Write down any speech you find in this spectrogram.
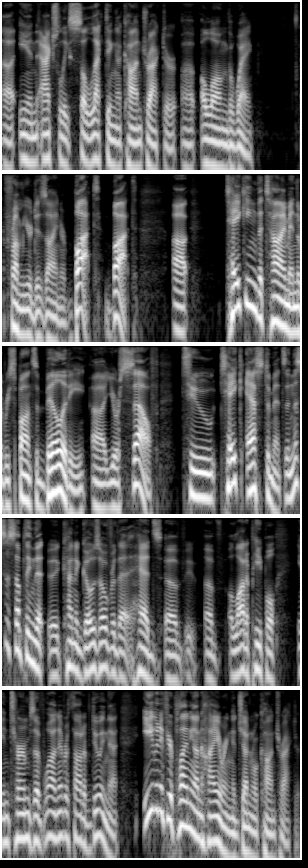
uh, in actually selecting a contractor uh, along the way from your designer. But, but, uh, taking the time and the responsibility uh, yourself to take estimates, and this is something that uh, kind of goes over the heads of of a lot of people in terms of, well, I never thought of doing that. Even if you're planning on hiring a general contractor,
